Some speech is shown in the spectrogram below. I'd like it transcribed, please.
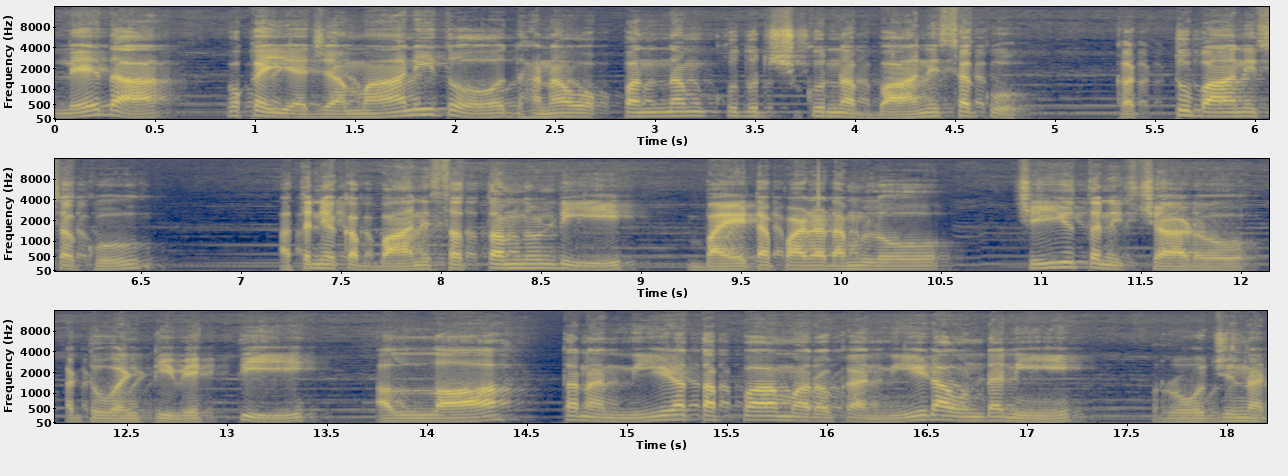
లేదా ఒక యజమానితో ధన ఒప్పందం కుదుర్చుకున్న బానిసకు కట్టు బానిసకు అతని యొక్క బానిసత్వం నుండి బయటపడడంలో చేయూతనిచ్చాడో? అటువంటి వ్యక్తి అల్లాహ్ తన నీడ తప్ప మరొక నీడ ఉండని రోజున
